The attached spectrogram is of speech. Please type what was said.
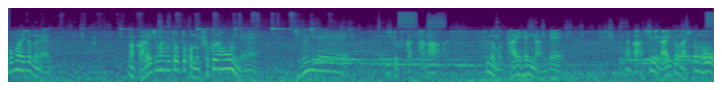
僕もね、ちょっとね、まあ、ガレージマンド .com 曲が多いんでね、自分でいい曲とか探すのも大変なんで、なんか趣味が合いそうな人のを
